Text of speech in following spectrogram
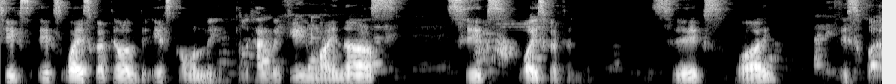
সিক্স এক্স ওয়াই স্কোয়ার থেকে আমরা যদি এক্স কমন নেই তাহলে থাকবে কি? মাইনাস সিক্স ওয়াই স্কোয়ার থাকবে। সিক্স ওয়াই স্কোয়ার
